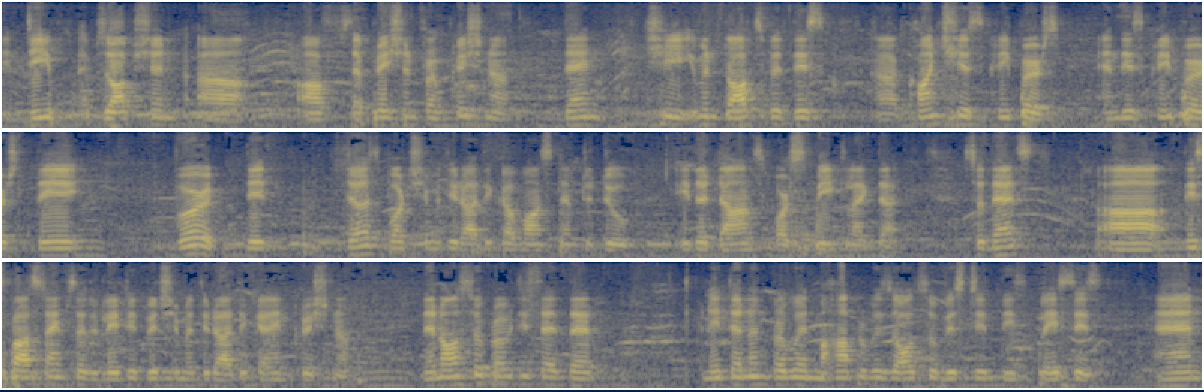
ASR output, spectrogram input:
in deep absorption uh, of separation from Krishna, then she even talks with these uh, conscious creepers, and these creepers they work, they does what Srimati Radhika wants them to do, either dance or speak like that. So that's uh, these pastimes are related with Srimati Radhika and Krishna. Then also Prabhuji said that Nityanand Prabhu and Mahaprabhu also visited these places, and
